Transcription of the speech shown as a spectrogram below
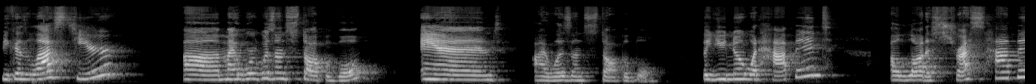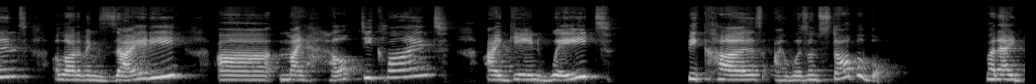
Because last year, uh, my word was unstoppable and I was unstoppable. But you know what happened? A lot of stress happened, a lot of anxiety. Uh, my health declined. I gained weight because I was unstoppable but I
